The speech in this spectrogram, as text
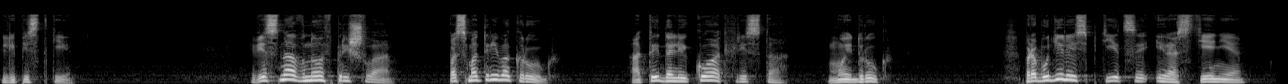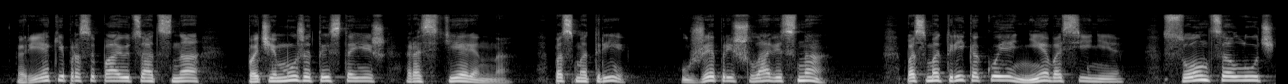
лепестки. Весна вновь пришла. Посмотри вокруг, а ты далеко от Христа, мой друг. Пробудились птицы и растения, реки просыпаются от сна — Почему же ты стоишь растерянно? Посмотри, уже пришла весна. Посмотри, какое небо синее, солнце луч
